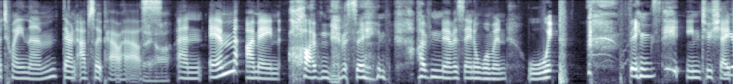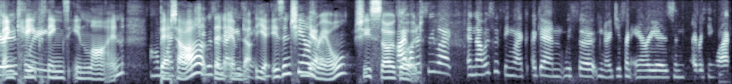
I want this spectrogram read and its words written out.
between them, they're an absolute powerhouse. They are. And M, I mean, I've never seen, I've never seen a woman whip things into shape and keep things in line Oh better God, than M does. Yeah, isn't she Yeah. unreal? She's so good. I honestly like, and that was the thing. Like again, with the you know different areas and everything, like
